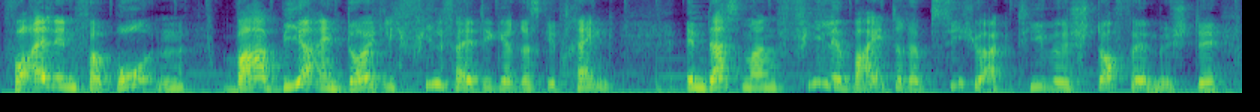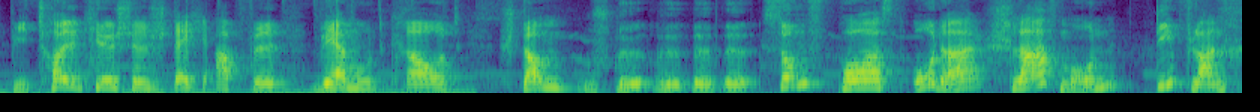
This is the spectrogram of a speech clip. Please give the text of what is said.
vor all den Verboten, war Bier ein deutlich vielfältigeres Getränk, in das man viele weitere psychoaktive Stoffe mischte, wie Tollkirsche, Stechapfel, Wermutkraut, Stamm, Sumpfporst oder Schlafmohn, die Pflanzen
